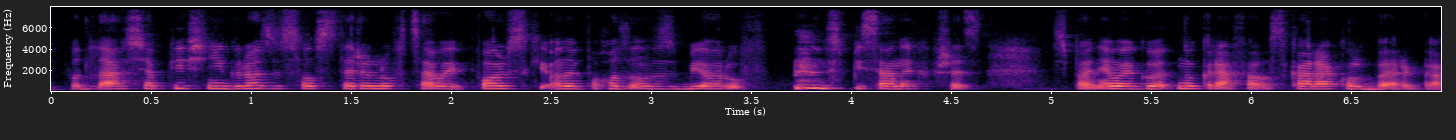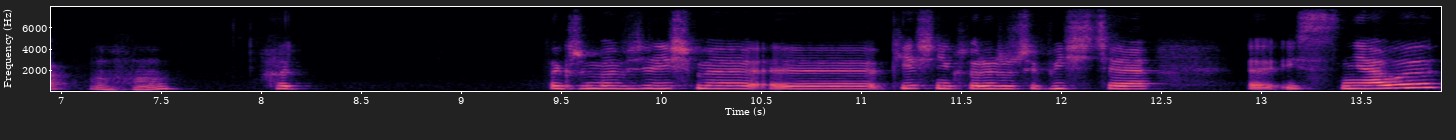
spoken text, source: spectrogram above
Mhm. Podlasia. Pieśni grozy są z terenów całej Polski. One pochodzą ze zbiorów spisanych przez wspaniałego etnografa Oskara Kolberga. Mhm. Także my wzięliśmy y, pieśni, które rzeczywiście y, istniały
